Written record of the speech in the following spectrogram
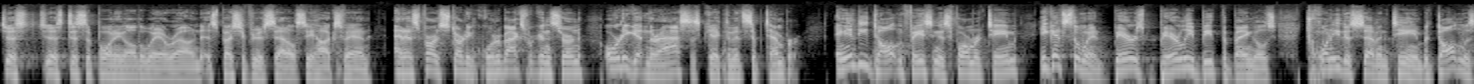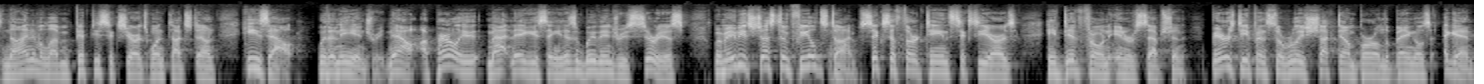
Just, just disappointing all the way around, especially if you're a Seattle Seahawks fan. And as far as starting quarterbacks were concerned, already getting their asses kicked, and it's September. Andy Dalton facing his former team, he gets the win. Bears barely beat the Bengals 20 to 17, but Dalton was 9 of 11, 56 yards, one touchdown. He's out with a knee injury. Now, apparently, Matt Nagy is saying he doesn't believe the injury is serious, but maybe it's Justin Fields' time. 6 of 13, 60 yards. He did throw an interception. Bears defense still really shut down Burrow and the Bengals. Again,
